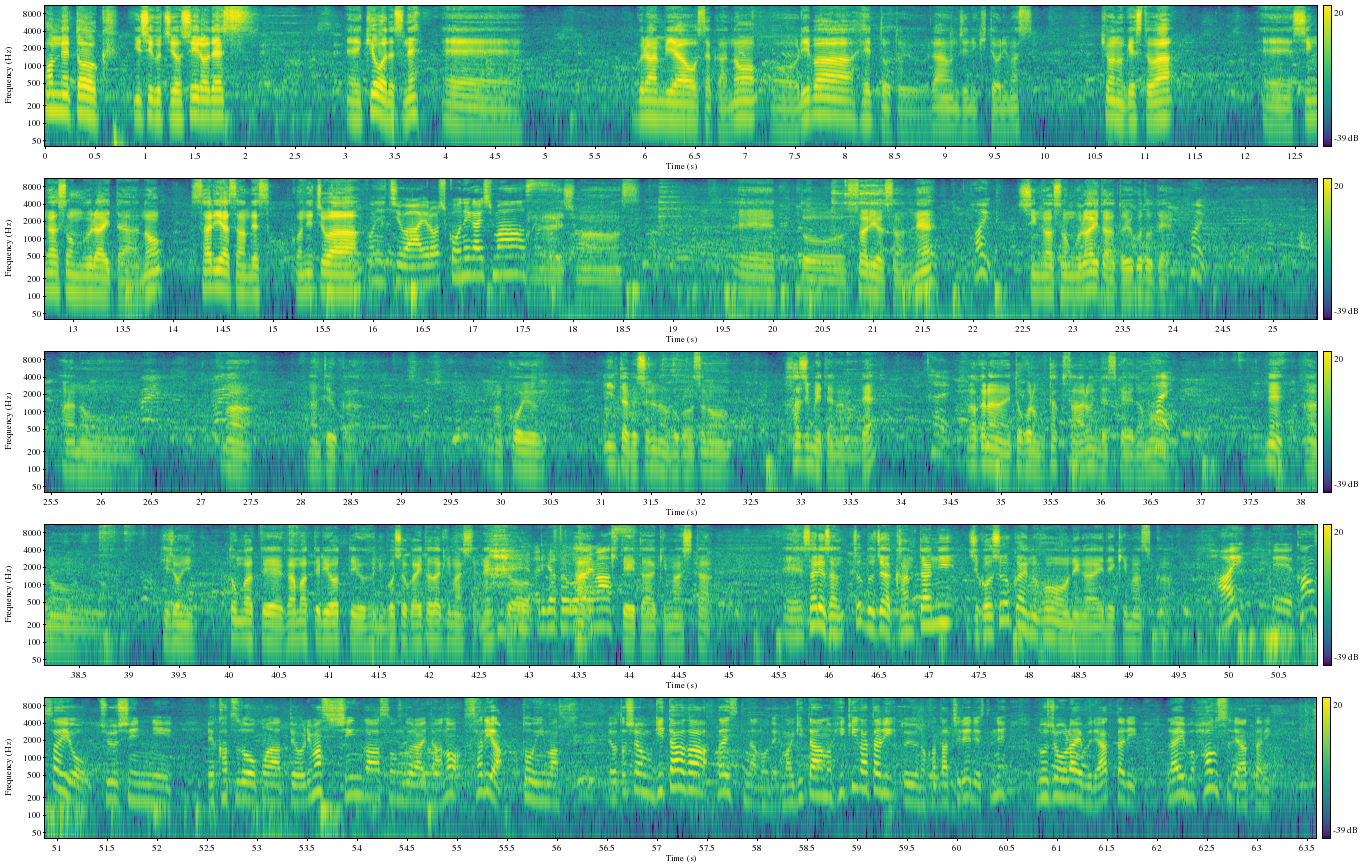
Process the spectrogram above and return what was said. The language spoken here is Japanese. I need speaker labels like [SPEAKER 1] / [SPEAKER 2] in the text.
[SPEAKER 1] 本音トーク西口義弘です、えー今日はですね、えーグランビア大阪のおリバーヘッドというラウンジに来ております今日のゲストは、えーシンガーソングライターのサリアさんですこんにちは
[SPEAKER 2] こんにちは。よろしくお願いします。
[SPEAKER 1] お願いしますえーっとサリアさんね
[SPEAKER 2] はい。
[SPEAKER 1] シンガーソングライターということで
[SPEAKER 2] はい。
[SPEAKER 1] あのーまあなんていうか、まあ、こういうインタビューするのは僕はその初めてなので
[SPEAKER 2] はい。
[SPEAKER 1] わからないところもたくさんあるんですけれども、
[SPEAKER 2] はい。
[SPEAKER 1] ねあのー非常にとんがって頑張ってるよっていうふうにご紹介いただきましてね今日。
[SPEAKER 2] ありがとうございます。
[SPEAKER 1] はい。来ていただきました、えー、サリアさんちょっとじゃあ簡単に自己紹介の方をお願いできますか？
[SPEAKER 2] はい。えー関西を中心にえー活動を行っておりますシンガーソングライターのサリアと言います。えー私はギターが大好きなので、まあ、ギターの弾き語りというような形でですね、路上ライブであったり、ライブハウスであったり。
